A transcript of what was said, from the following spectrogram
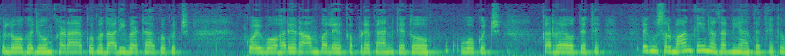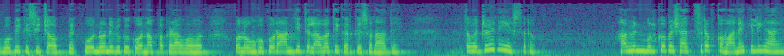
کوئی لوگ ہجوم کھڑا ہے، کوئی مداری بیٹھا ہے، کوئی کچھ، کوئی وہ ہرے رام والے کپڑے پہن کے تو وہ کچھ کر رہے ہوتے تھے۔ لیکن مسلمان کہیں نظر نہیں آتے تھے کہ وہ بھی کسی چوک پہ، وہ انہوں نے بھی کوئی کونا پکڑا ہوا اور وہ لوگوں کو قرآن کی تلاوت ہی کر کے سنا دے۔ توجہ ہی نہیں اس طرف۔ ہم ان ملکوں میں شاید صرف کمانے کے لیے آئے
